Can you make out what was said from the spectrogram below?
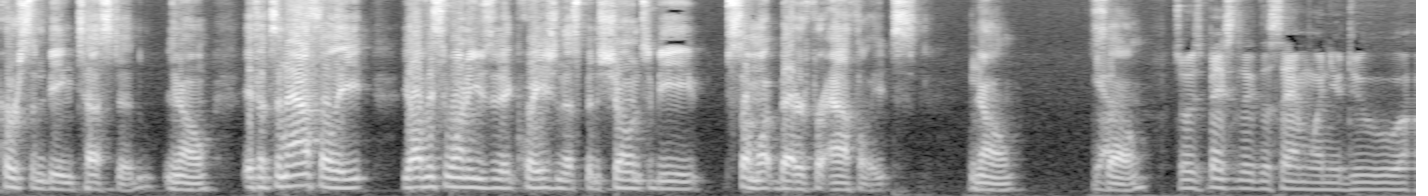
person being tested. You know, if it's an athlete, you obviously want to use an equation that's been shown to be somewhat better for athletes. You know, yeah. so so it's basically the same when you do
